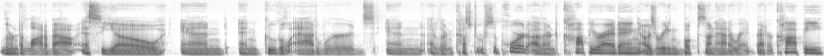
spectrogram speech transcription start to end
learned a lot about SEO and and Google AdWords and I learned customer support, I learned copywriting, I was reading books on how to write better copy.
